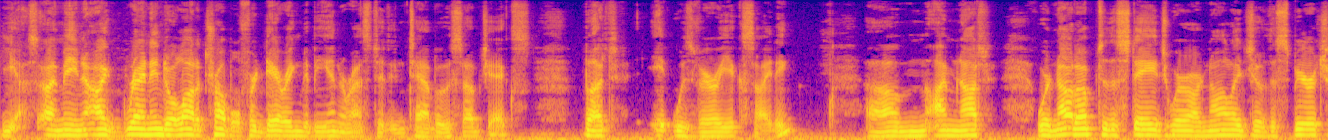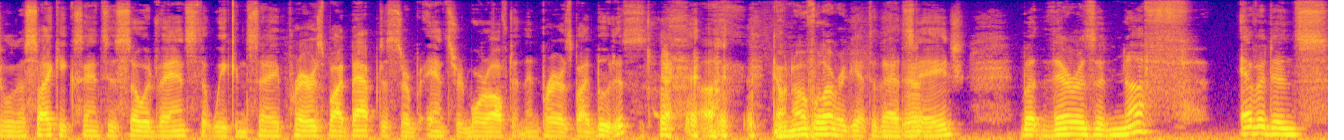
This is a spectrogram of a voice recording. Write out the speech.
Yes. I mean, I ran into a lot of trouble for daring to be interested in taboo subjects, but it was very exciting. Um, I'm not, we're not up to the stage where our knowledge of the spiritual and the psychic sense is so advanced that we can say prayers by Baptists are answered more often than prayers by Buddhists. uh, don't know if we'll ever get to that stage, but there is enough evidence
